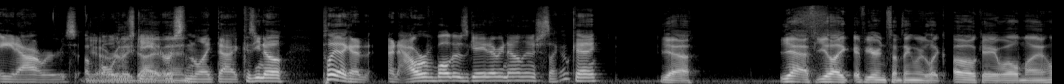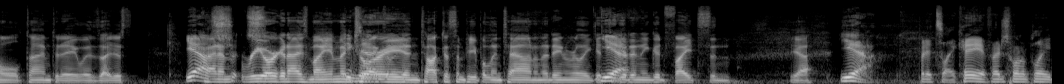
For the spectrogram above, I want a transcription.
eight hours of Yeah, Baldur's really Gate or in. something like that. Because you know, play like an, an hour of Baldur's Gate every now and then. It's just like okay, Yeah. Yeah, if you like, if you're in something where you're like, oh, okay, well, my whole time today was I just yeah, kind of s- reorganized my inventory Exactly. and talked to some people in town, and I didn't really get Yeah. to get any good fights, and yeah, Yeah, but it's like, hey, if I just want to play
